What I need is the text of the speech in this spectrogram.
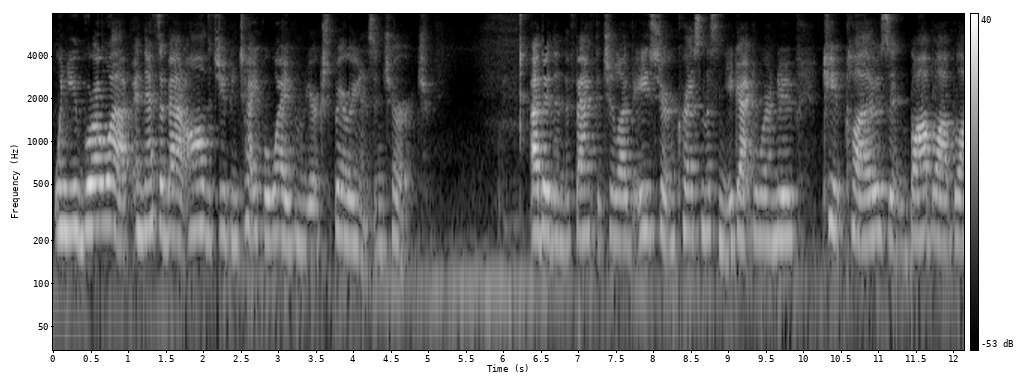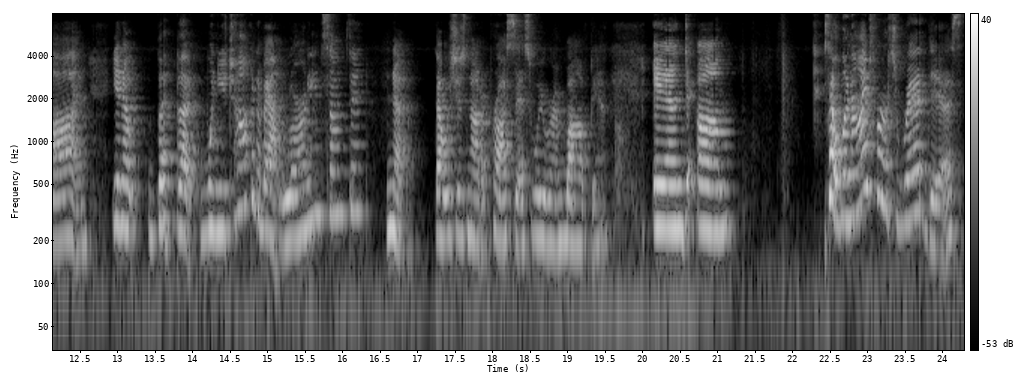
when you grow up and that's about all that you can take away from your experience in church other than the fact that you loved Easter and Christmas and you got to wear new cute clothes and blah, blah, blah. And, you know, but, but when you're talking about learning something, no, that was just not a process we were involved in. And um, So when I first read this,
